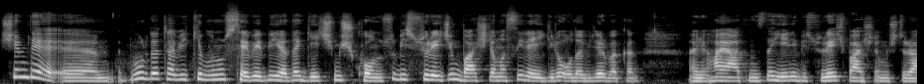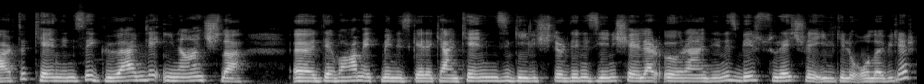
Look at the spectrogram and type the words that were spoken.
Şimdi e, burada tabii ki bunun sebebi ya da geçmiş konusu bir sürecin başlamasıyla ilgili olabilir bakın. Hani hayatınızda yeni bir süreç başlamıştır artık. Kendinize güvenle, inançla e, devam etmeniz gereken, kendinizi geliştirdiğiniz, yeni şeyler öğrendiğiniz bir süreçle ilgili olabilir.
